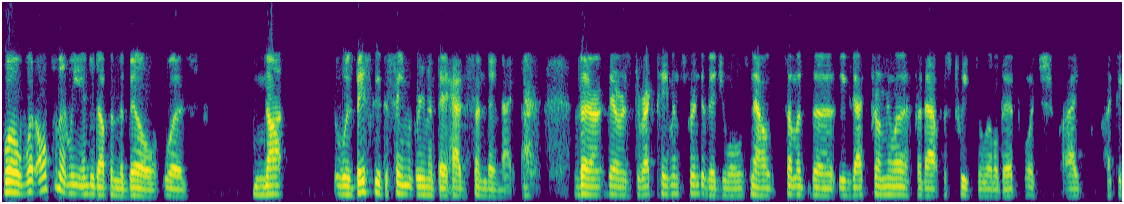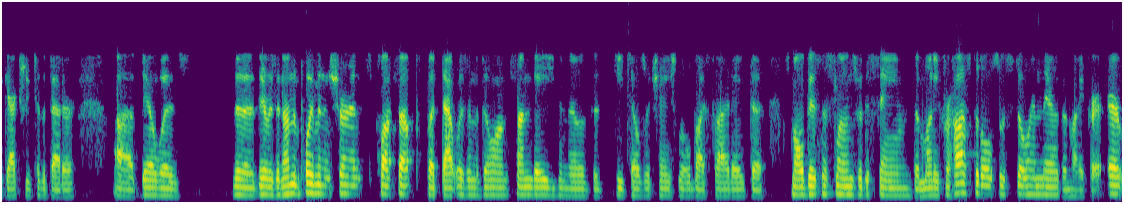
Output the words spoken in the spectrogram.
Well, what ultimately ended up in the bill was not was basically the same agreement they had Sunday night. there there was direct payments for individuals. Now some of the, the exact formula for that was tweaked a little bit, which I I think actually to the better. Uh, there was the there was an unemployment insurance plus up, but that was in the bill on Sunday, even though the details were changed a little by Friday. The small business loans were the same. The money for hospitals was still in there. The money for air,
